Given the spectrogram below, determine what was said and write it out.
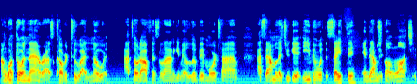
I'm going to throw a nine route. cover two. I know it. I told the offensive line to give me a little bit more time. I said, I'm gonna let you get even with the safety, and then I'm just gonna launch it.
